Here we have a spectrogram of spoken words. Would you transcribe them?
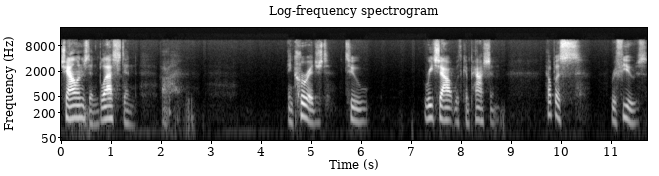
challenged and blessed and uh, encouraged to reach out with compassion. Help us refuse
